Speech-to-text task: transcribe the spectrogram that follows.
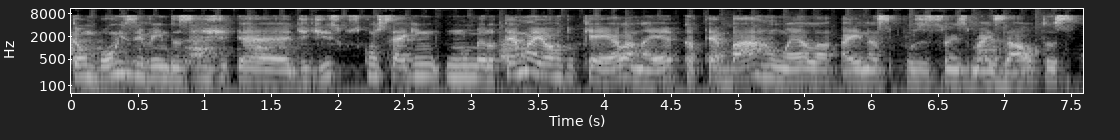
tão bons em vendas de, é, de discos conseguem um número até maior do que ela na época, até barram ela aí nas posições mais altas.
